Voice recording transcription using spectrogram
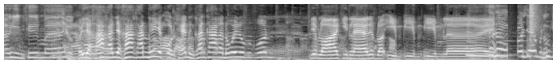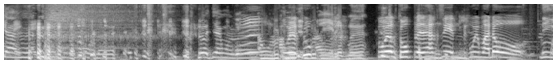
เอาหินขึ้นมาเอาหินขึ้นมาเฮ้ยอย่าฆ่ากันอย่าฆ่ากันเฮ้ยอย่ากดแค้นถึงขั้นฆ่ากันด้วยทุกคน เรียบร้อยกินแล้วเรียบร้อยอิ่มอิ่มอิ่มเลยโดนแย่งหมดทุกอย่างเลย โดนแย่งหมดเลยเอาลุดกูยังทุบเอาหินหลุดมือ กูต้องทุบเลยทั้งสิ้นกูมาโด นี่ไง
